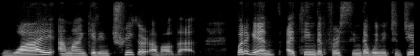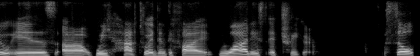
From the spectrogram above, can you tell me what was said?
why am i getting triggered about that? But again i think the first thing that we need to do is uh, we have to identify what is a trigger. So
